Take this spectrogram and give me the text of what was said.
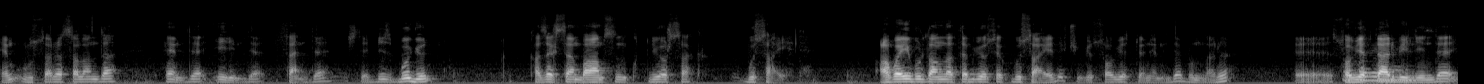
hem uluslararası alanda hem de ilimde, fende. İşte biz bugün Kazakistan bağımsızlığını kutluyorsak bu sayede. Abayı burada anlatabiliyorsak bu sayede. Çünkü Sovyet döneminde bunları e, Sovyetler Tabii. Birliği'nde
